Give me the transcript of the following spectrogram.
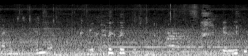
Ganda. Wait lang. Galing.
